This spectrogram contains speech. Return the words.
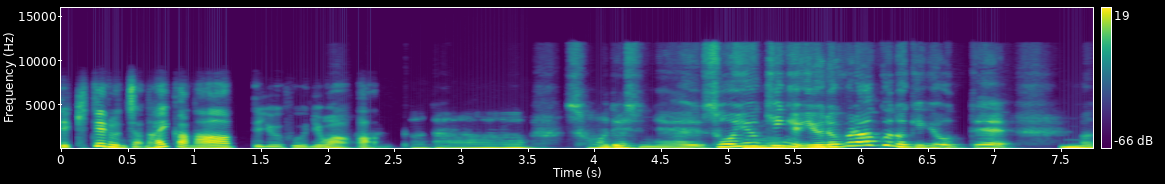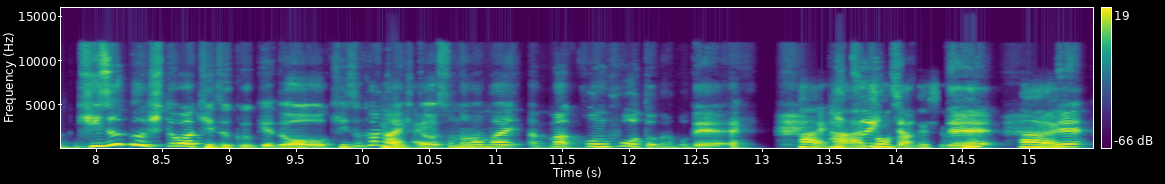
てきてるんじゃないかなっていうふうにあ、は、本当だ。そうですね。そうういう企業、ん、ゆるブラックの企業って、あうん。気づく人は気づくけど、気づかない人ははい。そのまま、あまあ、コンフォートなので、はい、居はい、ついちゃっすよね。て、はい。で、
